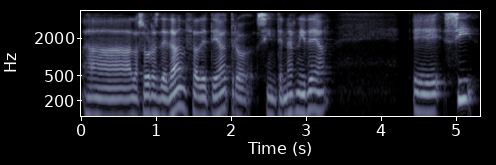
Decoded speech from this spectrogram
a las obras de danza, de teatro, sin tener ni idea, eh, sí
